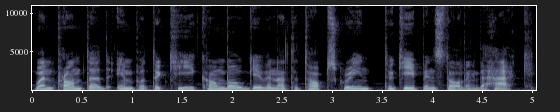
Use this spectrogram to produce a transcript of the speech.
When prompted, input the key combo given at the top screen to keep installing the hack.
